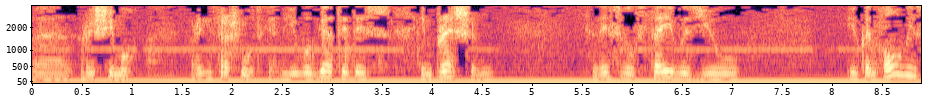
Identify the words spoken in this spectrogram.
uh, Rishimo, Ritrashmut. You will get this impression, and this will stay with you you can always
